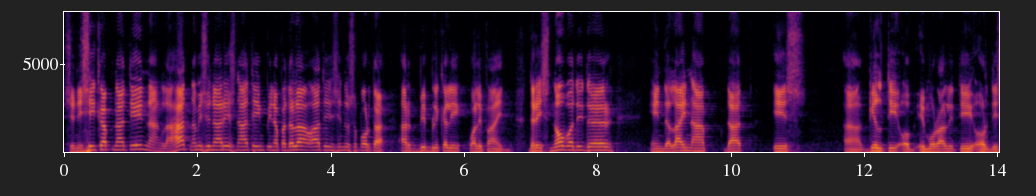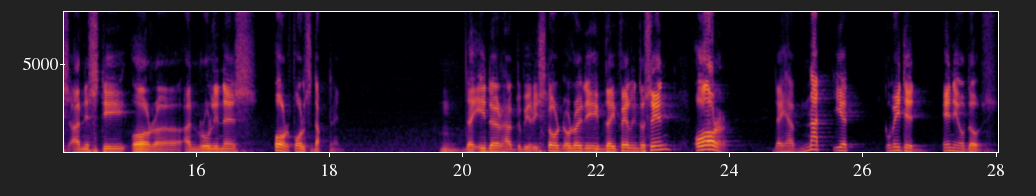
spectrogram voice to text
sinisikap natin na ang lahat na missionaries nating pinapadala o ating sinusuporta are biblically qualified. There is nobody there in the lineup that is uh, guilty of immorality or dishonesty or uh, unruliness or false doctrine. Hmm. They either have to be restored already if they fell into sin or they have not yet committed any of those.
